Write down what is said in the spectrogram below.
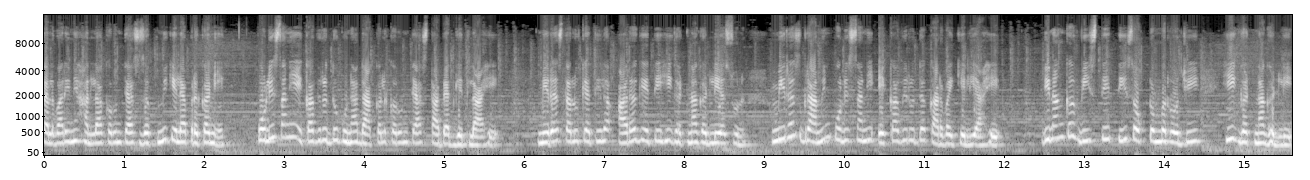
तलवारीने हल्ला करून त्यास जखमी केल्याप्रकरणी पोलिसांनी एकाविरुद्ध गुन्हा दाखल करून त्यास ताब्यात घेतला आहे. मिरज तालुक्यातील आरग येथे ही घटना घडली असून मिरज ग्रामीण पोलिसांनी एकाविरुद्ध कारवाई केली आहे. दिनांक वीस ते तीस ऑक्टोबर रोजी ही घटना घडली.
